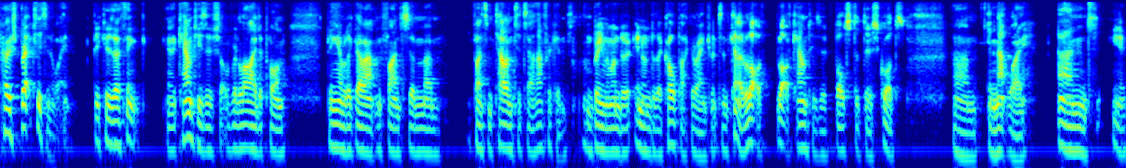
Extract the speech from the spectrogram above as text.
post Brexit in a way, because I think you know, counties have sort of relied upon being able to go out and find some um, find some talented South Africans and bring them under in under the Kolpak arrangements, and kind of a lot of lot of counties have bolstered their squads um, in that way. And you know,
